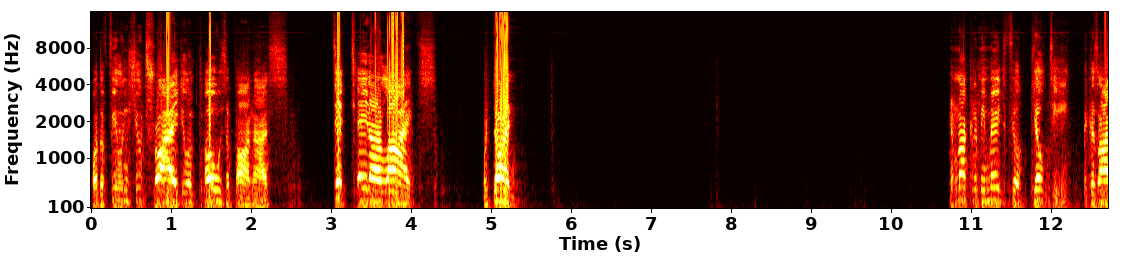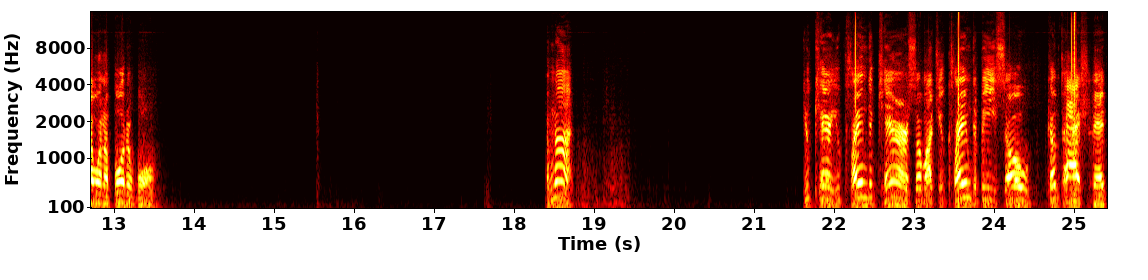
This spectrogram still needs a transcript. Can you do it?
or the feelings you try to impose upon us, dictate our lives. We're done. I'm not going to be made to feel guilty because I want a border wall. I'm not. You care, you claim to care so much, you claim to be so compassionate,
